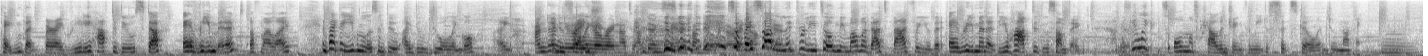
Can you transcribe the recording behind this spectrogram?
thing that where I really have to do stuff every mm. minute of my life. In fact, I even listen to, I do Duolingo. I, I'm doing I do Duolingo French. right now too. I'm doing Spanish on Duolingo So right my now. son yeah. literally told me, Mama, that's bad for you, that every minute you have to do something. Yeah. I feel like it's almost challenging for me to sit still and do nothing. Mm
